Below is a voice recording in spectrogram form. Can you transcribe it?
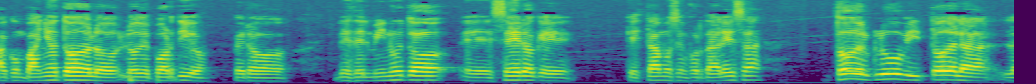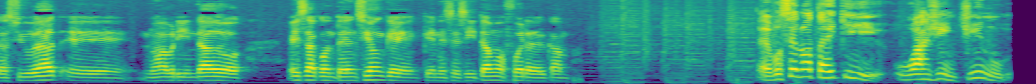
acompañó todo lo, lo deportivo, pero desde el minuto eh, cero que, que estamos en Fortaleza, todo el club y toda la, la ciudad eh, nos ha brindado esa contención que, que necesitamos fuera del campo. É, você nota aí que o argentino,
